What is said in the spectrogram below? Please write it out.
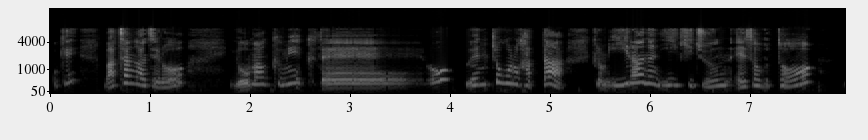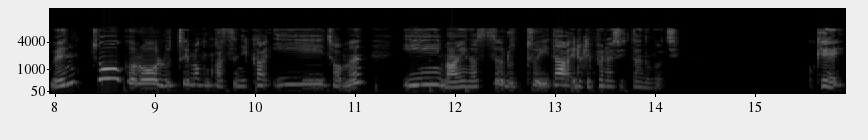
오케이? 마찬가지로 요만큼이 그대로 왼쪽으로 갔다. 그럼 2라는 이 기준에서부터 왼쪽으로 루트 2만큼 갔으니까 이 점은 2 마이너스 루트 2다 이렇게 표현할 수 있다는 거지. 오케이.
